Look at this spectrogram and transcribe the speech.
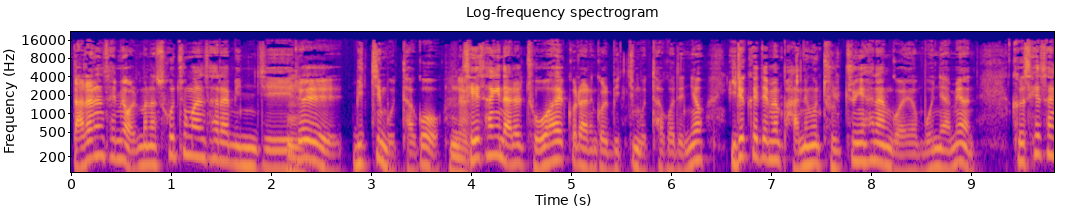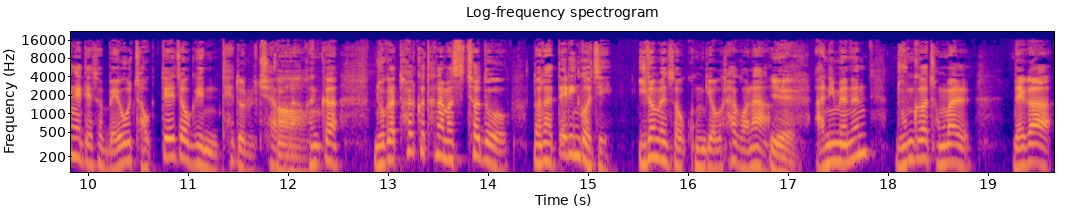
나라는 삶이 얼마나 소중한 사람인지를 음. 믿지 못하고 네. 세상이 나를 좋아할 거라는 걸 믿지 못하거든요. 이렇게 되면 반응은 둘 중에 하나인 거예요. 뭐냐면 그 세상에 대해서 매우 적대적인 태도를 취하거나, 아. 그러니까 누가 털끝 하나만 스쳐도 너나 때린 거지 이러면서 공격을 하거나, 예. 아니면은 누군가가 정말 내가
